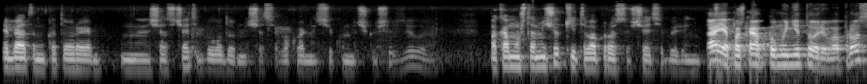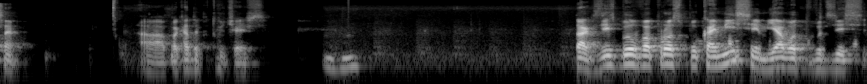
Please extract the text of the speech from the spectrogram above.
Ребятам, которые сейчас в чате, было удобнее. Сейчас я буквально секундочку все сделаю. Пока, может, там еще какие-то вопросы в чате были? Не да, я пока по мониторю вопросы, а пока ты подключаешься. Угу. Так, здесь был вопрос по комиссиям. Я вот, вот здесь э,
